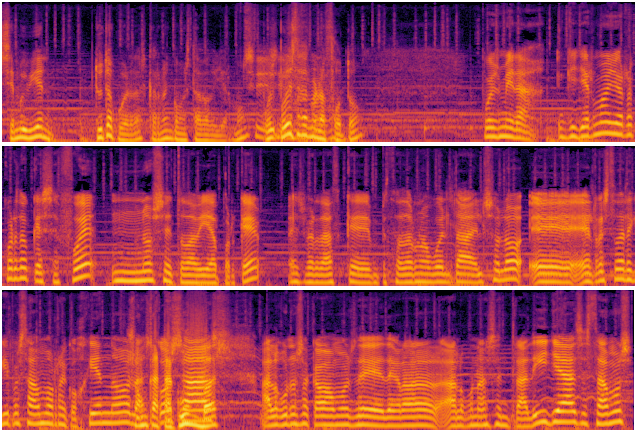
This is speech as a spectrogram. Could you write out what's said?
Sé muy bien. ¿Tú te acuerdas, Carmen, cómo estaba Guillermo? Sí, ¿Pu- sí, ¿Puedes me hacerme una foto? Pues mira, Guillermo yo recuerdo que se fue, no sé todavía por qué. Es verdad que empezó a dar una vuelta él solo. eh, el resto del equipo estábamos recogiendo Son las catacumbas. cosas. Algunos acabamos de, de grabar algunas entradillas. Estábamos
